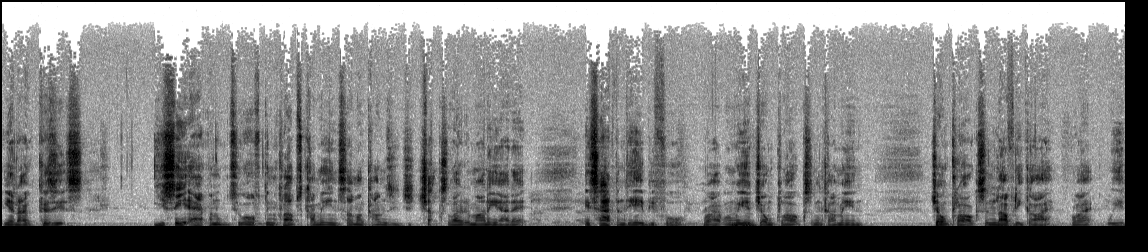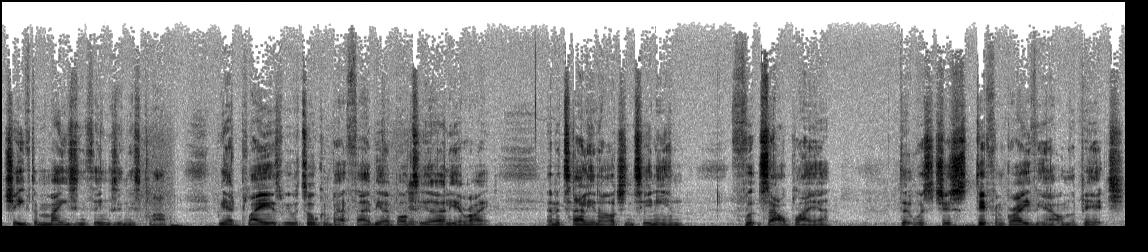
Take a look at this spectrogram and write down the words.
you know, because it's you see it happen all too often. Clubs come in, someone comes in, just chucks a load of money at it. It's happened here before, right? When we had mm-hmm. John Clarkson come in, John Clarkson, lovely guy, right? We achieved amazing things in this club. We had players. We were talking about Fabio Botti earlier, right? An Italian Argentinian futsal player that was just different gravy out on the pitch.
